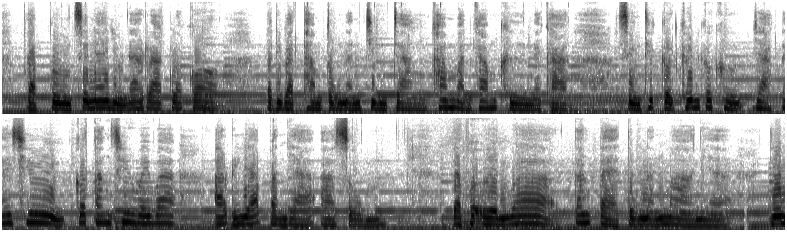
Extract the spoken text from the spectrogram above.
ๆ ปรับปรุงเส้นหน้าอยู่น่ารัก แล้วก็ปฏิบัติธรรมตรงนั้นจริงจัง ข้ามวันข้ามคืนนะคะ สิ่งที่เกิดขึ้นก็คืออยากได้ชื่อก็ตั้งชื่อไว้ว่าอริยปัญญาอาสม แต่เผอิญว่าตั้งแต่ตรงนั้นมาเนี่ยเดน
